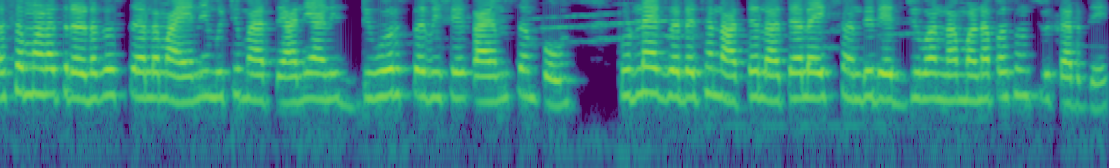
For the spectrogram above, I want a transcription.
असं म्हणत रडतच त्याला मायेने मिठी मारते आणि आणि डिवोर्सचा विषय कायम संपवून पुन्हा एकदा त्याच्या नात्याला त्याला एक संधी देत जीवांना मनापासून स्वीकारते.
